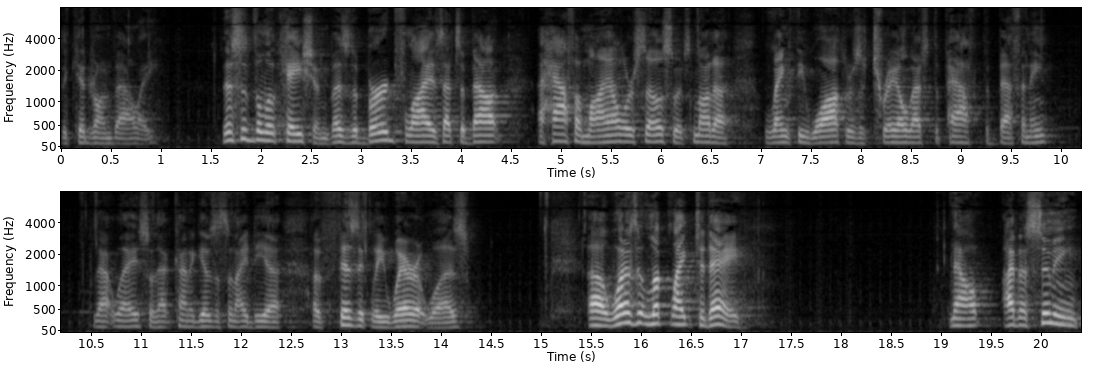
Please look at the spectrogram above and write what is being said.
the Kidron Valley. This is the location. As the bird flies, that's about a half a mile or so, so it's not a lengthy walk. There's a trail, that's the path to Bethany that way, so that kind of gives us an idea of physically where it was. Uh, what does it look like today? Now, I'm assuming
